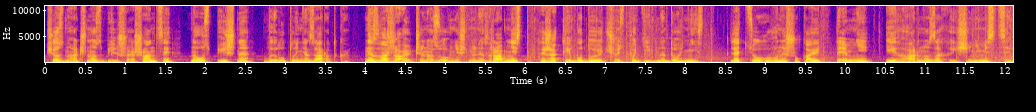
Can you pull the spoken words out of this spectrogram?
що значно збільшує шанси на успішне вилуплення зародка. Незважаючи на зовнішню незграбність, хижаки будують щось подібне до гнізд. Для цього вони шукають темні і гарно захищені місцини.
